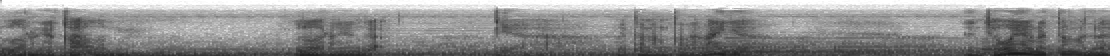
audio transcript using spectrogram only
lu orangnya kalem lu orangnya nggak ya ya tenang-tenang aja. Dan cowok yang datang adalah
